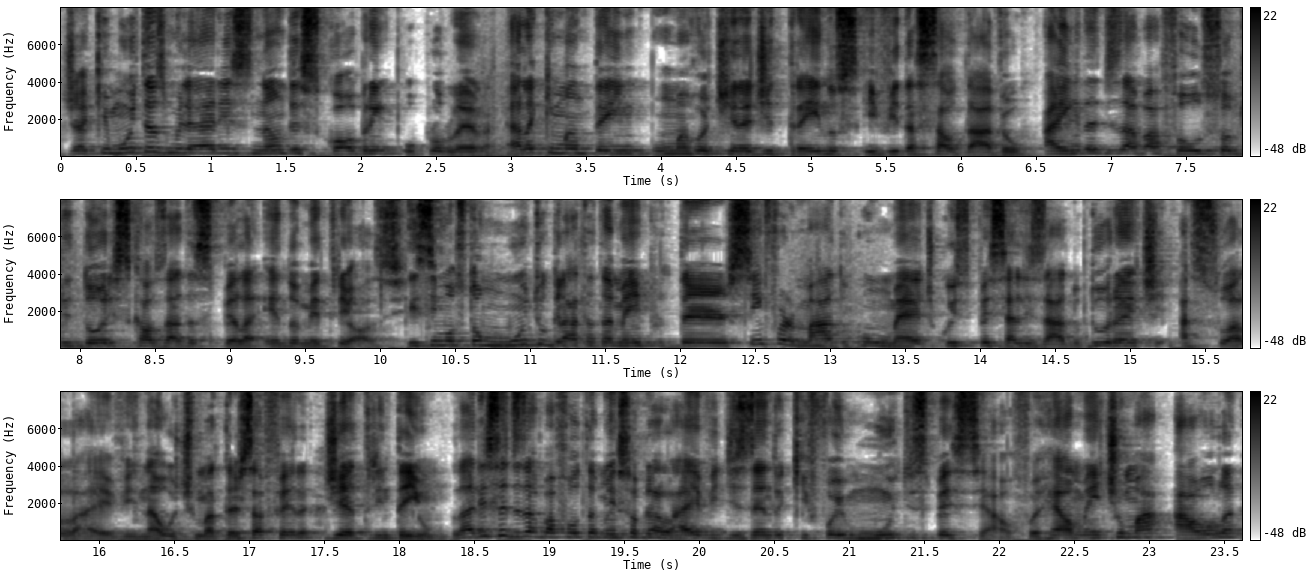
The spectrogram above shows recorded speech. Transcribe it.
já que muitas mulheres não descobrem o problema. Ela que mantém uma rotina de treinos e vida saudável ainda ainda desabafou sobre dores causadas pela endometriose e se mostrou muito grata também por ter se informado com um médico especializado durante a sua live na última terça-feira, dia 31. Larissa desabafou também sobre a live dizendo que foi muito especial, foi realmente uma aula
